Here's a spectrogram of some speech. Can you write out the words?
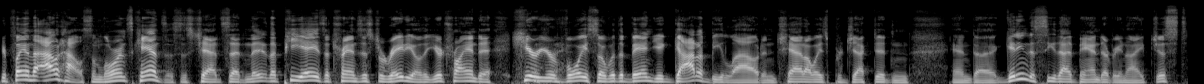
you're playing the outhouse in Lawrence, Kansas, as Chad said, and they, the PA is a transistor radio that you're trying to hear your voice over the band. You gotta be loud, and Chad always projected, and and uh, getting to see that band every night just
